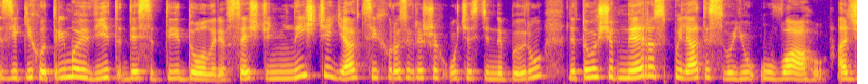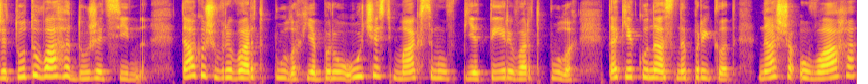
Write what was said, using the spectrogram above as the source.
з яких отримую від 10 доларів. Все, що нижче, я в цих розіграшах участі не беру для того, щоб не розпиляти свою увагу. Адже тут увага дуже цінна. Також в ревард пулах я беру участь максимум в 5 ревард пулах. Так як у нас, наприклад, наша увага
